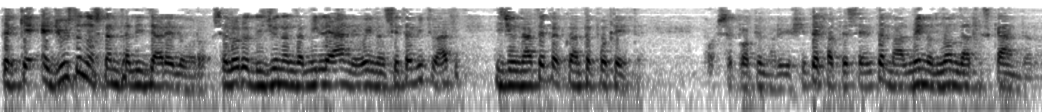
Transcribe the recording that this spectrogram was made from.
perché è giusto non scandalizzare loro, se loro digiunano da mille anni e voi non siete abituati, digiunate per quanto potete. Poi se proprio non riuscite fate sempre, ma almeno non date scandalo.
